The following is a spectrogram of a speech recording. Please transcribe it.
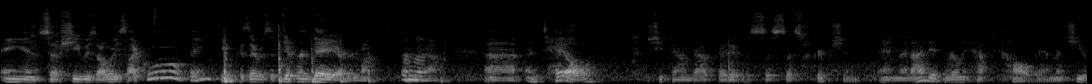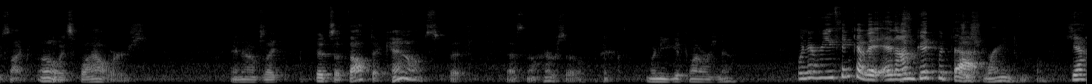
And so she was always like, "Oh, thank you," because it was a different day every month, you Uh-huh. know. Uh, until she found out that it was a subscription and that I didn't really have to call them. And she was like, "Oh, it's flowers," and I was like, "It's a thought that counts, but that's not her." So, when do you get flowers now? Whenever you think of it, and I'm good with that. Just random. Yeah.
